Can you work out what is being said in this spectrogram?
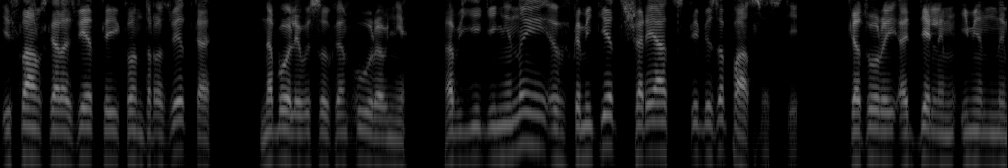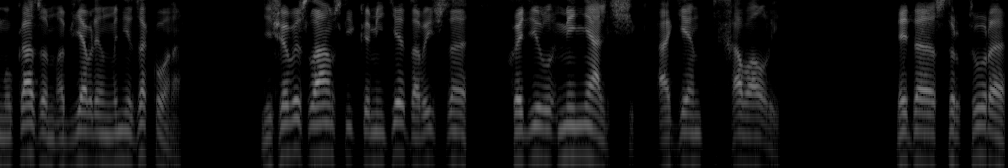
исламская разведка и контрразведка на более высоком уровне объединены в Комитет шариатской безопасности, который отдельным именным указом объявлен вне закона. Еще в исламский комитет обычно входил меняльщик, агент Хавалы. Эта структура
